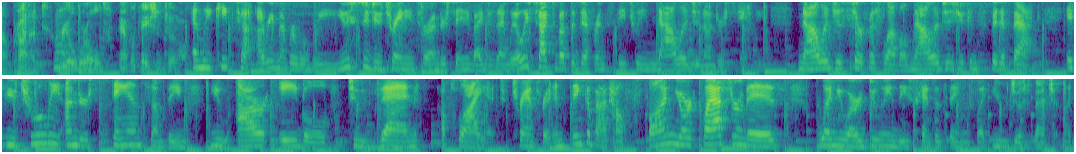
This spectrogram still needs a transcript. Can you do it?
uh, product, real world application to it all. And we keep ta- I remember when we used to do trainings for understanding by design, we always talked about the difference between knowledge and understanding. Knowledge is surface level, knowledge is you can spit it back. If you truly understand something, you are able to then apply it, transfer it, and think about how fun your classroom is when you are doing these kinds of things like you just mentioned, like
